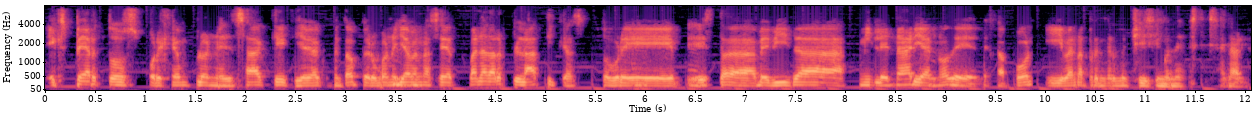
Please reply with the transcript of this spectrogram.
expertos, por ejemplo, en el saque, que ya había comentado, pero bueno, ya van a hacer, van a dar pláticas sobre esta bebida milenaria, ¿no? De, Japón y van a aprender muchísimo en este escenario.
